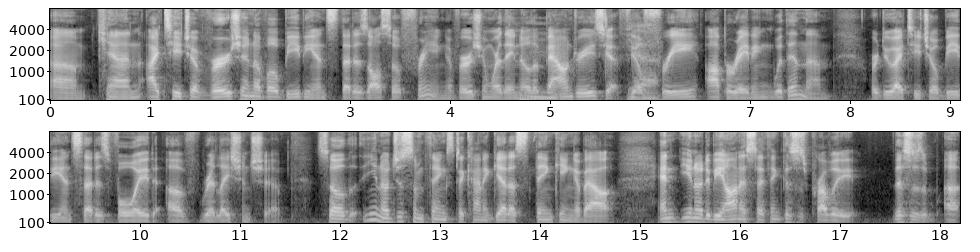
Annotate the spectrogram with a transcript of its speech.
Um, can I teach a version of obedience that is also freeing, a version where they know the boundaries yet feel Yeah. free operating within them? Or do I teach obedience that is void of relationship? So, you know, just some things to kind of get us thinking about. And, you know, to be honest, I think this is probably this is a uh,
